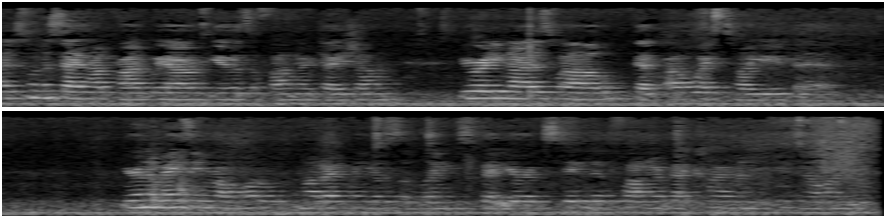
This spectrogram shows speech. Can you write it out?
I just want to say how proud we are of you as a whānau Daejarn. You already know as well that I always tell you that you're an amazing role model, not only your siblings, but your extended whānau back home in New Zealand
